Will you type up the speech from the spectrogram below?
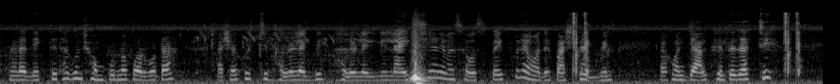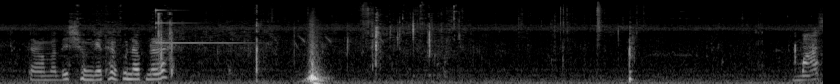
আপনারা দেখতে থাকুন সম্পূর্ণ পর্বটা। আশা করছি ভালো লাগবে। ভালো লাগলে লাইক শেয়ার এবং সাবস্ক্রাইব করে আমাদের পাশে থাকবেন। এখন জাল ফেলতে যাচ্ছি। তা আমাদের সঙ্গে থাকুন আপনারা। মাছ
